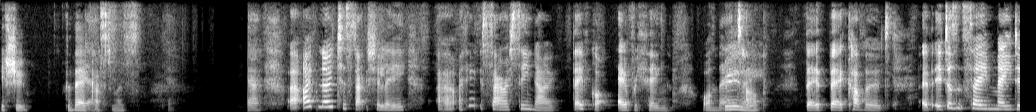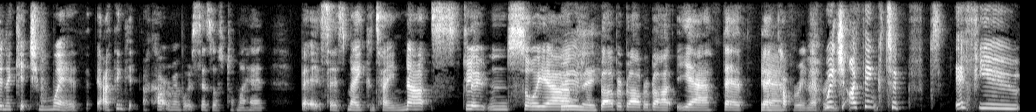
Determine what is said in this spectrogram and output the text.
issue for their customers. Yeah, uh, I've noticed actually. Uh, I think it's Saracino. They've got everything on their Really? tub. They're they're covered. It, doesn't say "made in a kitchen with." I think it, I can't remember what it says off the top of my head, but it says may contain nuts, gluten, soya, Really? blah blah blah blah blah. Yeah, they're they're Yeah. covering everything. Which I think to if you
